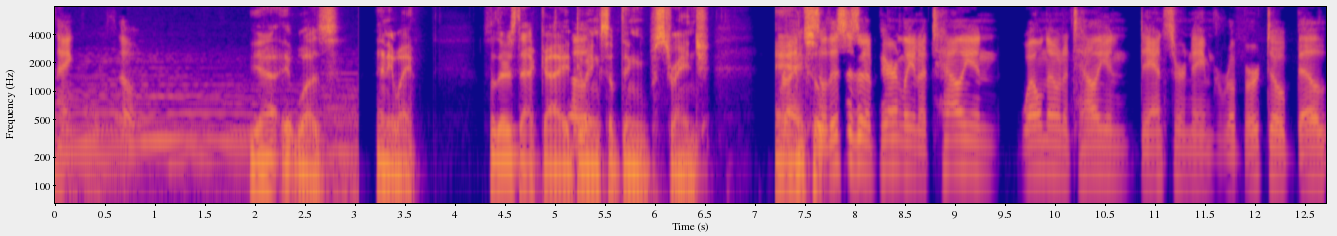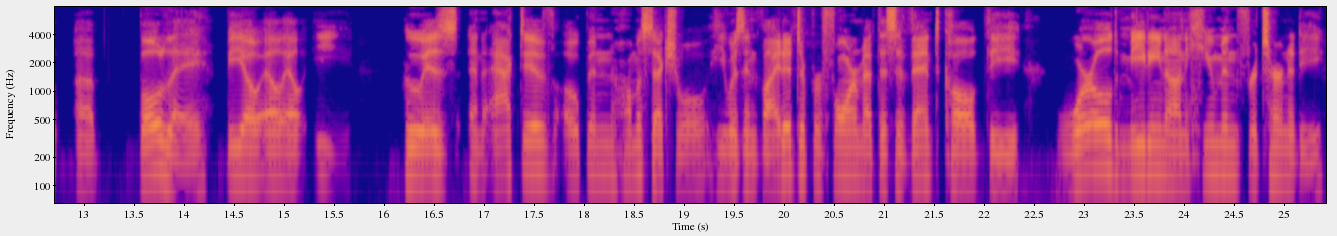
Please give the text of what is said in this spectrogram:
Thankfully, so Yeah, it was. Anyway, so there's that guy So- doing something strange. And right. so, So, this is an, apparently an Italian, well-known Italian dancer named Roberto Bel, uh, Bolle, B-O-L-L-E, who is an active, open homosexual. He was invited to perform at this event called the World Meeting on Human Fraternity,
